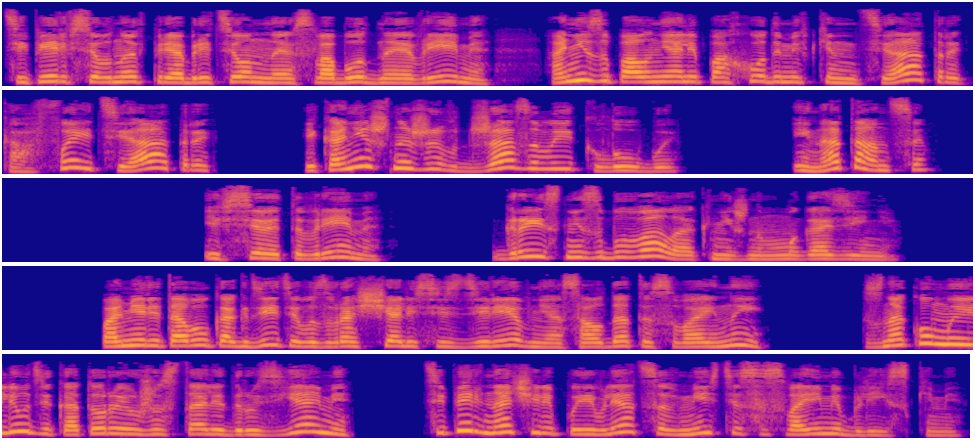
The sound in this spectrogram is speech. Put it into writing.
Теперь все вновь приобретенное свободное время они заполняли походами в кинотеатры, кафе, театры и, конечно же, в джазовые клубы и на танцы. И все это время Грейс не забывала о книжном магазине. По мере того, как дети возвращались из деревни, а солдаты с войны, знакомые люди, которые уже стали друзьями, теперь начали появляться вместе со своими близкими.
